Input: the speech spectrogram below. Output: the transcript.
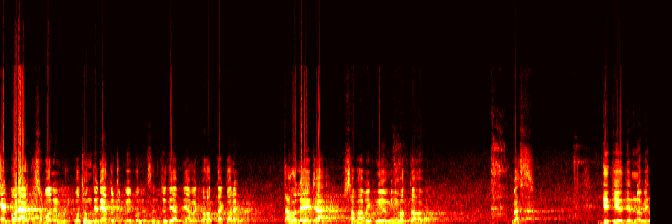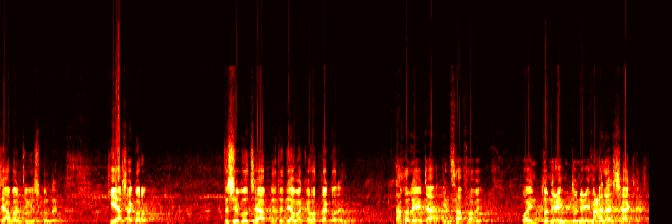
এরপরে আর কিছু বলেননি প্রথম দিন এতটুকুই বলেছেন, যদি আপনি আমাকে হত্যা করেন, তাহলে এটা স্বাভাবিক নিয়মেই হত্যা হবে। ব্যাস। দ্বিতীয় দিন নবীজি আবার জিজ্ঞেস করলেন, কি আশা করো? তো সে বলছে, আপনি যদি আমাকে হত্যা করেন, তাহলে এটা ইনসাফ হবে। ও ইন্তুন ইন্তুন আলা শাকির।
